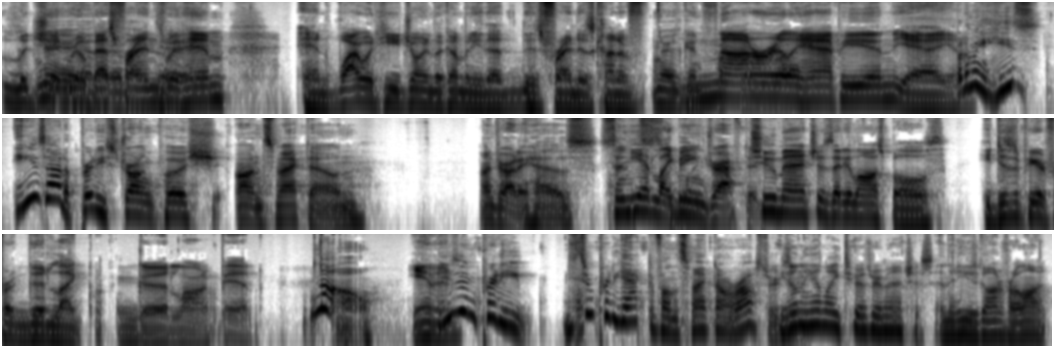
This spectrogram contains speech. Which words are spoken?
legit Yeah, real yeah, best friends like- with yeah, yeah. him. And why would he join the company that his friend is kind of Yeah, he's getting fucked not really happy in? Yeah, yeah. But I mean, he's he's had a pretty strong push on SmackDown. Andrade has since he had like being drafted. two matches that he lost both. He disappeared for a good like good long bit. no, Yeah, man. he's He's, been pretty. He's been pretty active on the SmackDown roster. dude. only had like two or three matches, and then he was gone for a lot.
